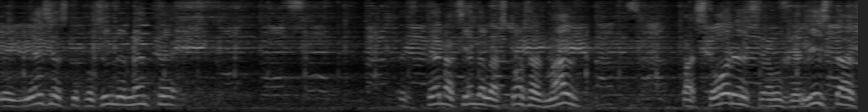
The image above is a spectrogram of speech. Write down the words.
de iglesias que posiblemente estén haciendo las cosas mal. Pastores, evangelistas,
